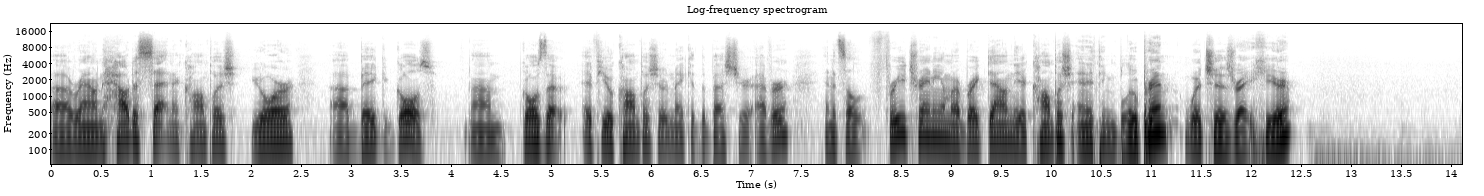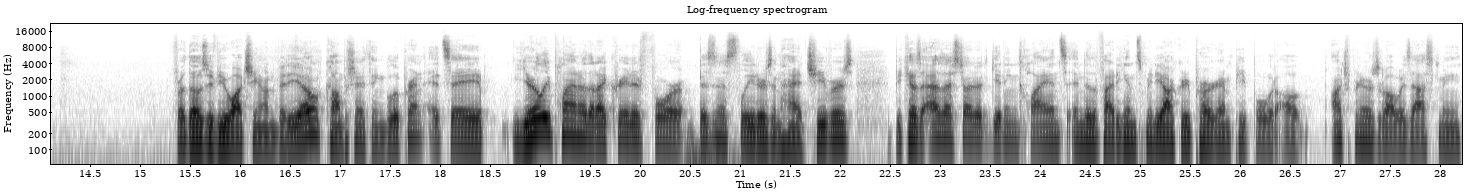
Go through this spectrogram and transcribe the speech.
uh, around how to set and accomplish your uh, big goals. Um, goals that, if you accomplish, it would make it the best year ever. And it's a free training. I'm going to break down the Accomplish Anything Blueprint, which is right here. For those of you watching on video, Accomplish Anything Blueprint, it's a yearly planner that I created for business leaders and high achievers because as I started getting clients into the Fight Against Mediocrity program, people would all entrepreneurs would always ask me,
